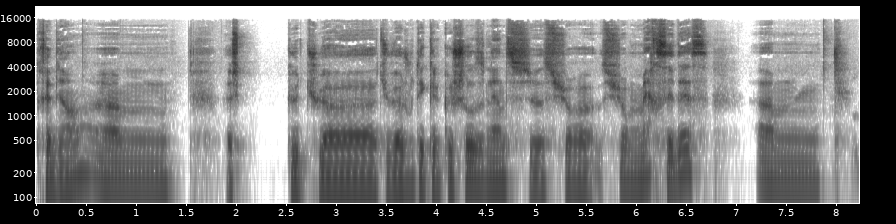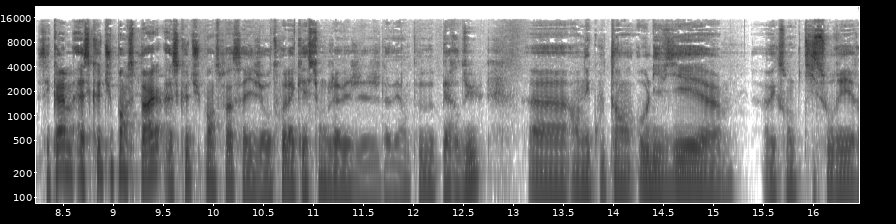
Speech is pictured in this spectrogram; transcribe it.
très bien. Euh, Est-ce que tu as tu veux ajouter quelque chose, Lance, sur sur Mercedes Euh, C'est quand même. Est-ce que tu penses pas Est-ce que tu penses pas Ça y est, j'ai retrouvé la question que j'avais. Je, je l'avais un peu perdue euh, en écoutant Olivier euh, avec son petit sourire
